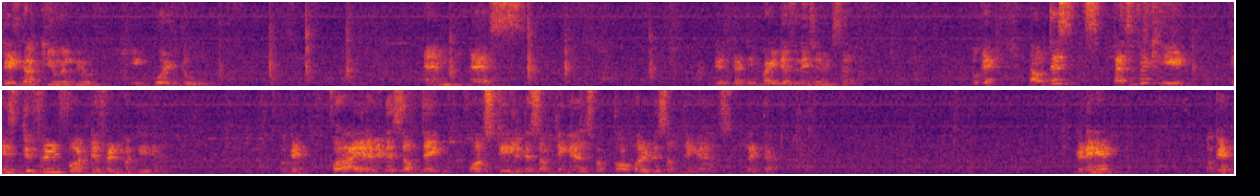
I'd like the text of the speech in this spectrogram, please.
Delta Q will be equal to ms delta T by definition itself. Okay? Now this specific heat is different for different material okay? For iron it is something. For steel it is something else. For copper it is something else. Like that. Getting it? Okay?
